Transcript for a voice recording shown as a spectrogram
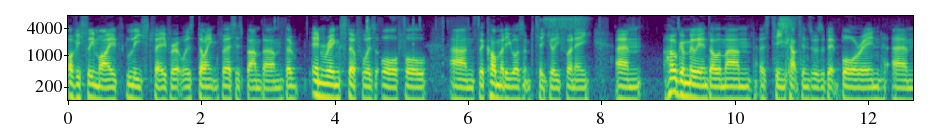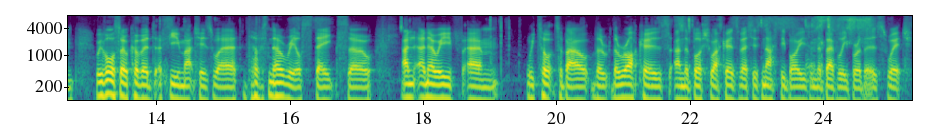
obviously, my least favorite was Doink versus Bam Bam. The in ring stuff was awful, and the comedy wasn't particularly funny. Um, Hogan Million Dollar Man as team captains was a bit boring. Um, we've also covered a few matches where there was no real stakes. So, and I know we've um, we talked about the the Rockers and the Bushwhackers versus Nasty Boys and the Beverly Brothers, which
